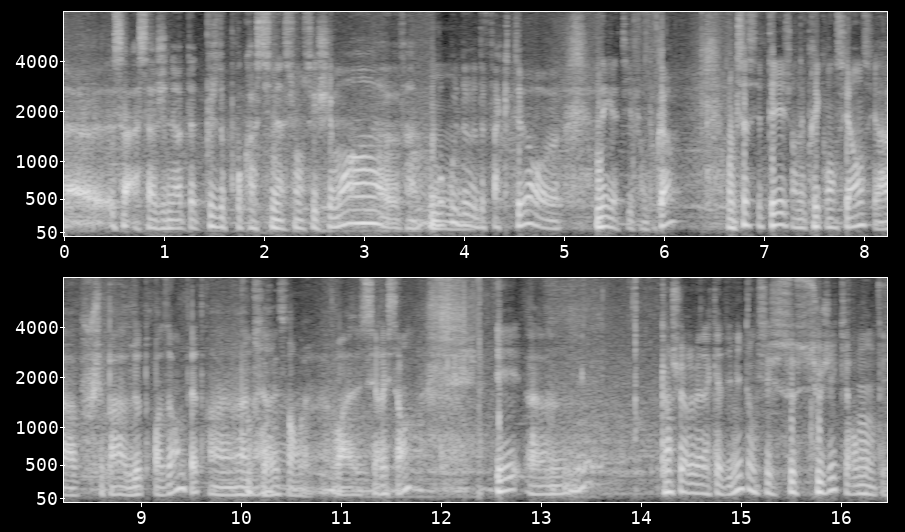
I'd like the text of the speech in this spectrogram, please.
euh, ça, ça a généré peut-être plus de procrastination aussi chez moi. euh, Enfin, beaucoup de, de facteurs euh, négatifs en tout cas. Donc ça, c'était, j'en ai pris conscience il y a, je sais pas, 2-3 ans peut-être. c'est récent, ouais. Ouais, c'est récent. Et euh, quand je suis arrivé à l'académie, donc c'est ce sujet qui est remonté.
